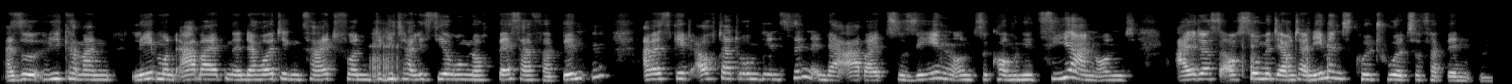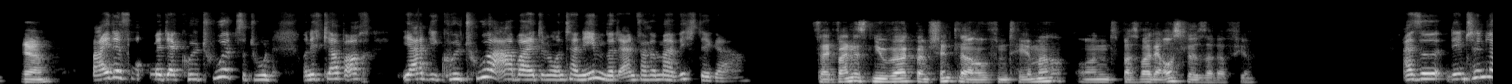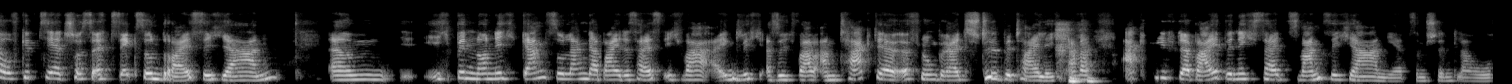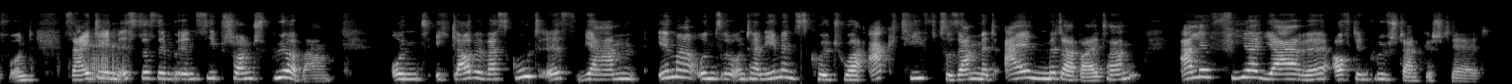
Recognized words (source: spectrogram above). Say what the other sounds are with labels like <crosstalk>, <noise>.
Also wie kann man Leben und Arbeiten in der heutigen Zeit von Digitalisierung noch besser verbinden? Aber es geht auch darum, den Sinn in der Arbeit zu sehen und zu kommunizieren und all das auch so mit der Unternehmenskultur zu verbinden. Ja beides hat mit der Kultur zu tun. Und ich glaube auch, ja, die Kulturarbeit im Unternehmen wird einfach immer wichtiger. Seit wann ist New Work beim Schindlerhof ein Thema und was war der Auslöser dafür? Also den Schindlerhof gibt es jetzt schon seit 36 Jahren. Ähm, ich bin noch nicht ganz so lang dabei. Das heißt, ich war eigentlich, also ich war am Tag der Eröffnung bereits still beteiligt. <laughs> Aber aktiv dabei bin ich seit 20 Jahren jetzt im Schindlerhof. Und seitdem ist das im Prinzip schon spürbar. Und ich glaube, was gut ist, wir haben immer unsere Unternehmenskultur aktiv zusammen mit allen Mitarbeitern alle vier Jahre auf den Prüfstand gestellt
